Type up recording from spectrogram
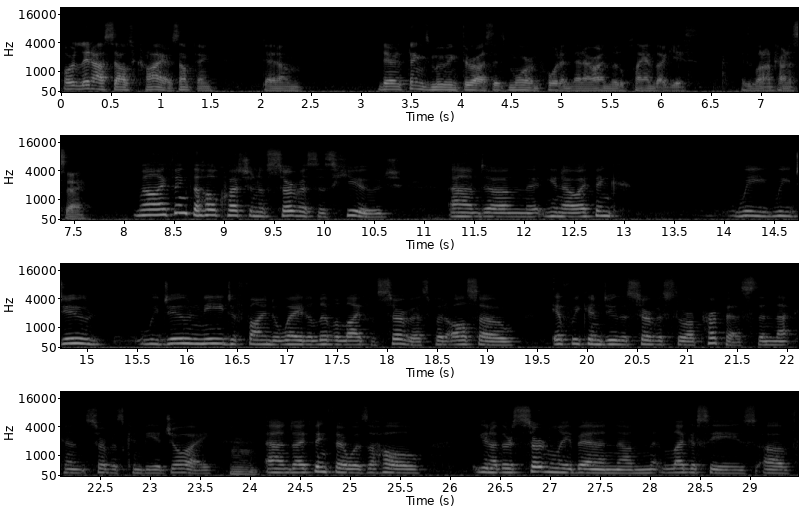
or let ourselves cry or something that um there are things moving through us that's more important than our own little plans i guess is what i'm trying to say Well, I think the whole question of service is huge, and um, you know, I think we we do we do need to find a way to live a life of service, but also if we can do the service through our purpose, then that can service can be a joy. mm. And I think there was a whole, you know, there's certainly been um, legacies of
